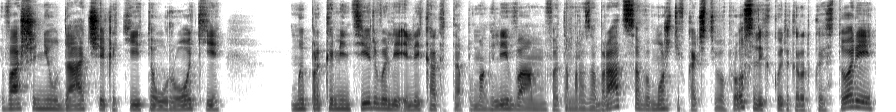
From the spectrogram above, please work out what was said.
ваши неудачи, какие-то уроки мы прокомментировали или как-то помогли вам в этом разобраться, вы можете в качестве вопроса или какой-то короткой истории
